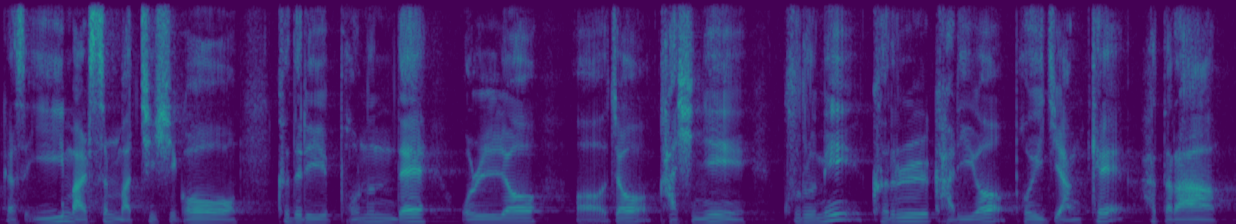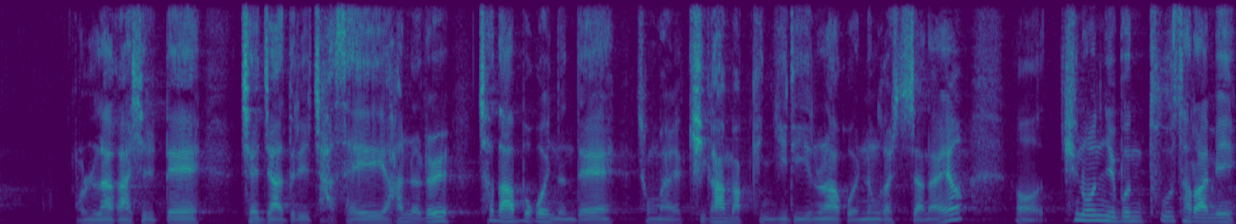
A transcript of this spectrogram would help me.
그래서 이 말씀 마치시고 그들이 보는데 올려져 가시니 구름이 그를 가리어 보이지 않게 하더라. 올라가실 때 제자들이 자세히 하늘을 쳐다보고 있는데 정말 기가 막힌 일이 일어나고 있는 것이잖아요. 어, 흰옷 입은 두 사람이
